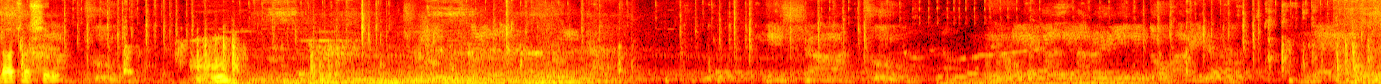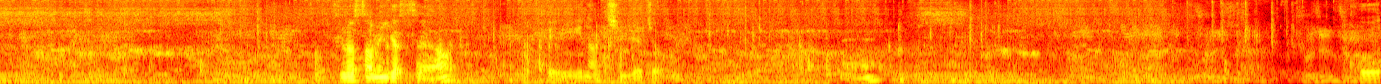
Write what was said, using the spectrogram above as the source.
너 조심. 네. 딜러 싸움 이겼어요. 오케이, 난 진례정. 네. 굿.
